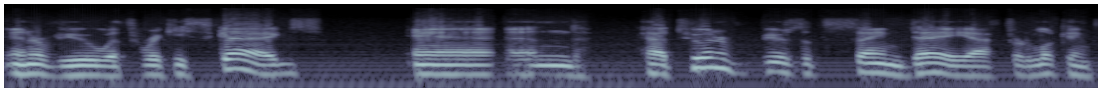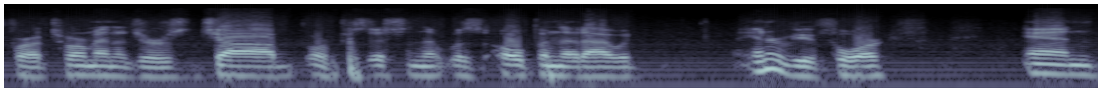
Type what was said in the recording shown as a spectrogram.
interview with Ricky Skaggs and had two interviews at the same day after looking for a tour manager's job or position that was open that I would interview for. And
